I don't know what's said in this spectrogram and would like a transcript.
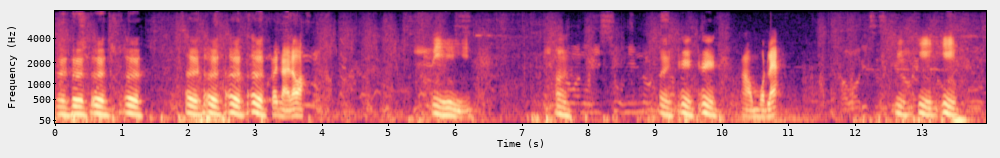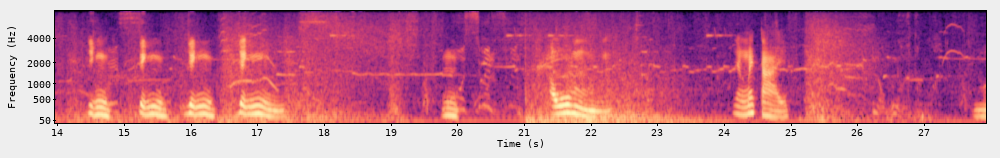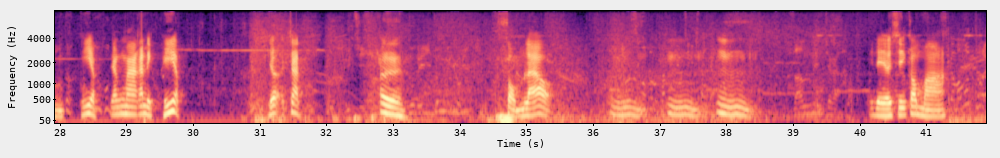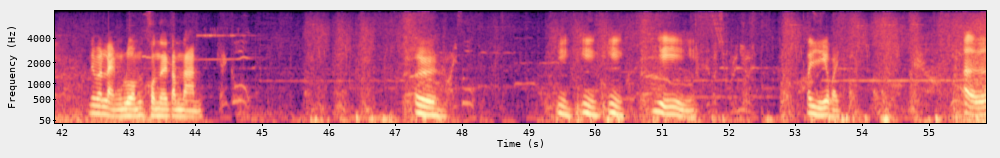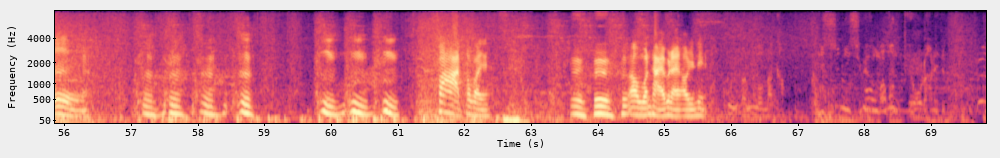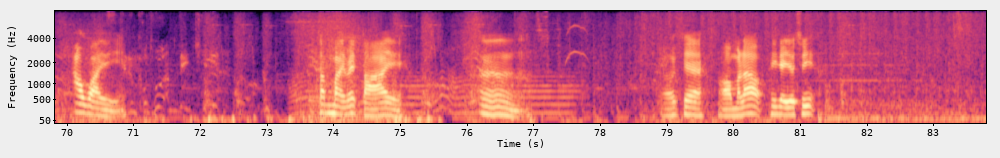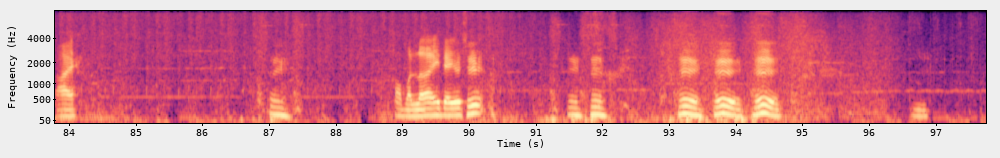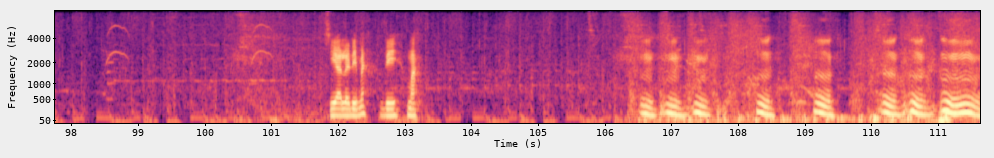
เออเออเออเออเออเออเออเออไปไหนแล้วอะ นี่ เออเออเออเออเอาหมดแล้ว อืมอืมอืม ยิงยิงยิงยิงอืมเอาอุ้มยังไม่ตายเพียบยังมากันอีกเพียบ เยอะจัด เออ สมแล้วอืมอืมอืมอิเดโยชิก็มา นี่มันแหล่งรวมคนในตำนาน เอออีอีอียีตีเข้าไป เออเออเออเออเอออืมอืมอืมฟาดเข้าไปเออเออเออเอาวันหายไปไหนเอาอยู่นี่เอาไว้ทำไมไม่ตาย เออ โอเค ออกมาแล้วฮิเดโยชิไปเออกมาเลยฮิเดโยชิเออเออเออเอเอออืมเคลียร์เลยดีไหมดี มา อืมอืมอืมอืม อืมอืมอืมอืม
